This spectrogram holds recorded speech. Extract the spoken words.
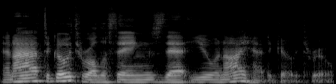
And I have to go through all the things that you and I had to go through.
